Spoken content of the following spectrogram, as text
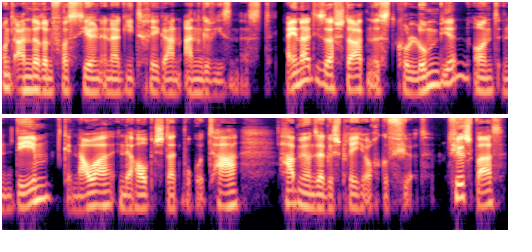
und anderen fossilen Energieträgern angewiesen ist. Einer dieser Staaten ist Kolumbien und in dem, genauer in der Hauptstadt Bogotá, haben wir unser Gespräch auch geführt. Viel Spaß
